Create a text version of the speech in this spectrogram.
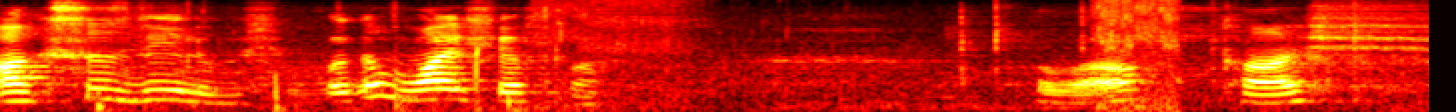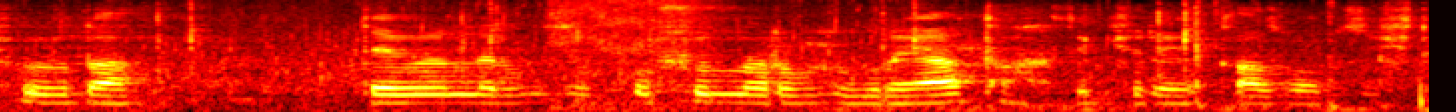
Haksız değilmiş. Bakın White Chef var. Tamam. Taş şurada. Demirlerimizi, kurşunlarımızı buraya, tahta küreği kazmamız işte.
